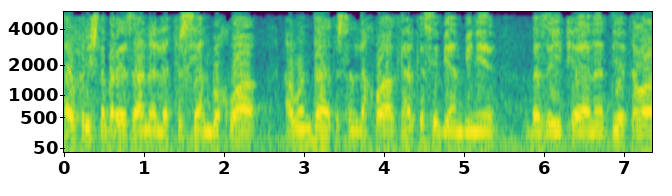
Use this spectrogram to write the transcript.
ئەو فریشتە بەڕێزانە لە ترسیان بۆ خوا ئەوەندا ترسن لەخوا کە هەر کەسێ بیان بینێ بەزەی پیانە دێتەوە.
